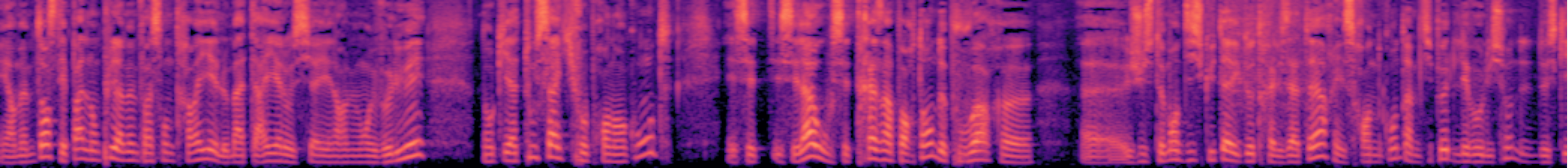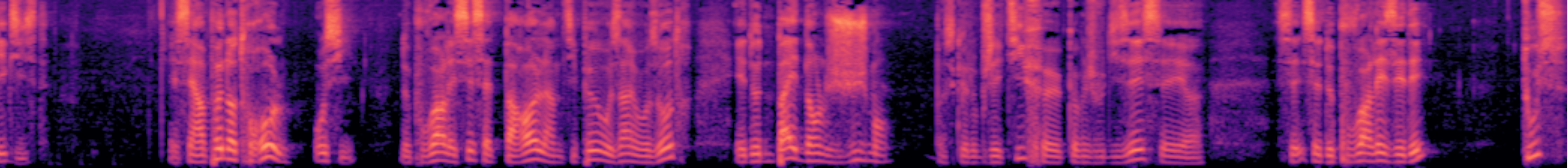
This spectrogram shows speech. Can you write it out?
Et en même temps, c'était pas non plus la même façon de travailler. Le matériel aussi a énormément évolué. Donc il y a tout ça qu'il faut prendre en compte. Et c'est là où c'est très important de pouvoir euh, euh, justement discuter avec d'autres réalisateurs et se rendre compte un petit peu de l'évolution de ce qui existe. Et c'est un peu notre rôle aussi, de pouvoir laisser cette parole un petit peu aux uns et aux autres et de ne pas être dans le jugement. Parce que l'objectif, euh, comme je vous disais, c'est euh, c'est de pouvoir les aider, tous,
